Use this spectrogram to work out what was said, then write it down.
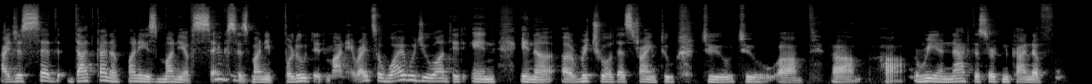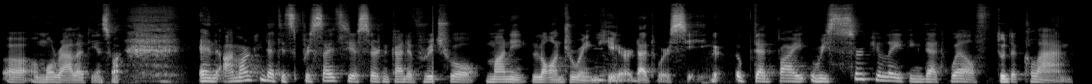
I just said that kind of money is money of sex, mm-hmm. is money polluted money, right? So why would you want it in in a, a ritual that's trying to to to um, um, uh, reenact a certain kind of uh, morality and so on. And I'm arguing that it's precisely a certain kind of ritual money laundering mm-hmm. here that we're seeing. That by recirculating that wealth to the clan,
